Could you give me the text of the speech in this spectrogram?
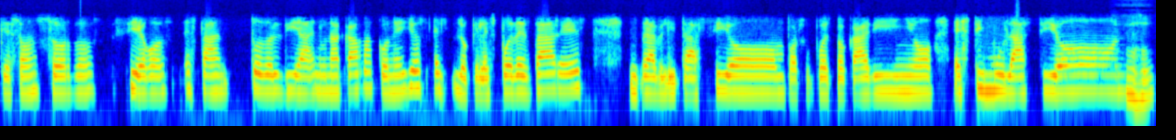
que son sordos, ciegos, están todo el día en una cama con ellos, lo que les puedes dar es rehabilitación, por supuesto cariño, estimulación.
